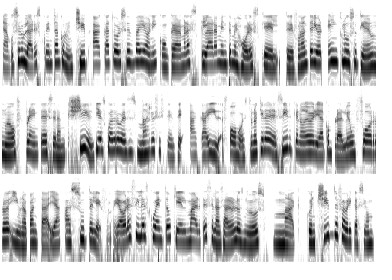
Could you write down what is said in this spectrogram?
Ambos celulares cuentan con un chip A14 Bionic con cámaras claramente mejores que el teléfono anterior e incluso tienen un nuevo frente de Ceramic Shield y es cuatro veces más resistente a caídas. Ojo, esto no quiere decir que no debería comprarle un forro y una pantalla a su teléfono. Y ahora sí les cuento que el martes se lanzaron los nuevos Mac con chip de fabricación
